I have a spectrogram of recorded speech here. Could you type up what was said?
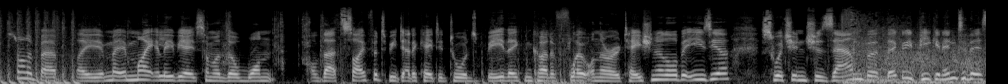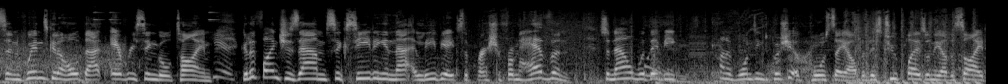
It's not a bad play. It, may, it might alleviate some of the want of that Cypher to be dedicated towards B. They can kind of float on the rotation a little bit easier, switch in ShahZaM, but they're going to be peeking into this, and Huynh's going to hold that every single time. Going to find ShahZaM succeeding in that alleviates the pressure from heaven. So now would they be kind of wanting to push it? Of course they are, but there's two players on the other side.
